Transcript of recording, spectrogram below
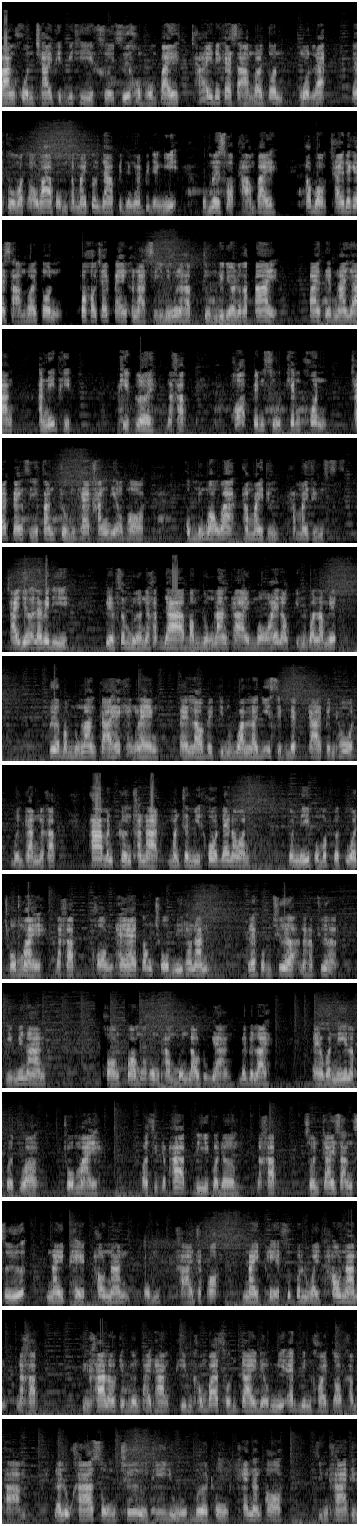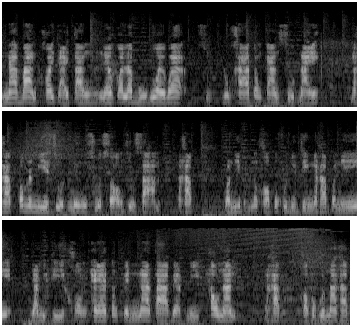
บางคนใช้ผิดวิธีเคยซื้อของผมไปใช้ได้แค่ 300 ต้นหมดละ และโทรมาต่อว่าผมทำไมต้นยางเป็นอย่างนั้นเป็นอย่างนี้ ผมเลยสอบถามไปเขาบอกใช้ได้แค่ 300 ต้น เพราะเขาใช้แปรงขนาดสีนิ้วนะครับ จุ่มทีเดียวแล้วก็ป้าย ป้ายเต็มหน้ายาง อันนี้ผิดผิดเลยนะครับ เพราะเป็นสูตรเข้มข้น ใช้แปรงสีฟันจุ่มแค่ครั้งเดียวพอ ผมถึงบอกว่าทำไมถึงทำไมถึงใช้เยอะและไม่ดี เปรียบเสมือนนะครับ ยาบำรุงร่างกายหมอให้เรากินวันละเม็ดเพื่อบำรุงร่างกายให้แข็งแรง แต่เราไปกินวันละ 20 เม็ดกลายเป็นโทษเหมือนกันนะครับ ถ้ามันเกินขนาดมันจะมีโทษแน่นอน วันนี้ผมมาเปิดตัวโฉมใหม่นะครับ ของแท้ต้องโฉมนี้เท่านั้น และผมเชื่อนะครับ เชื่ออีกไม่นาน ของปลอมก็คงทำเหมือนเราทุกอย่างไม่เป็นไร แต่วันนี้เราเปิดตัวโฉมใหม่ ประสิทธิภาพดีกว่าเดิมนะครับ สนใจสั่งซื้อในเพจเท่านั้น ผมขายเฉพาะในเพจซุปเปอร์รวยเท่านั้นนะครับ สินค้าเราเก็บเงินปลายทางพิมพ์คำว่าสนใจเดี๋ยวมีแอดมินคอยตอบคำถาม และลูกค้าส่งชื่อที่อยู่เบอร์โทรแค่นั้นพอ สินค้าถึงหน้าบ้านค่อยจ่ายตังค์แล้วก็ระบุด้วยว่าลูกค้าต้องการสูตรไหนนะครับเพราะมันมีสูตร 1 สูตร 2 สูตร3นะครับวันนี้ผมต้องขอบพระคุณจริง ๆ นะครับ วันนี้ย้ำอีกทีของแท้ต้องเป็นหน้าตาแบบนี้เท่านั้นนะครับ ขอบพระคุณมากครับ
